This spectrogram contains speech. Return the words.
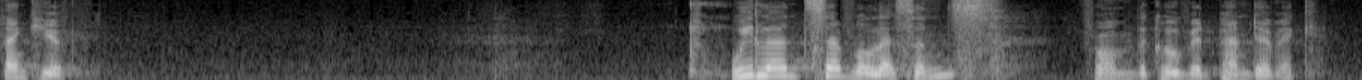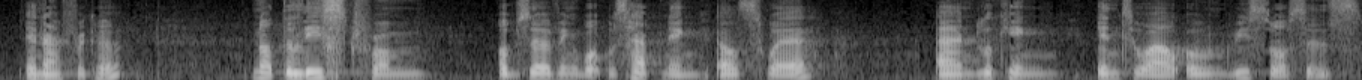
Thank you. We learned several lessons from the COVID pandemic in Africa, not the least from observing what was happening elsewhere and looking into our own resources.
